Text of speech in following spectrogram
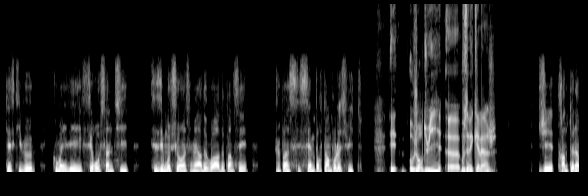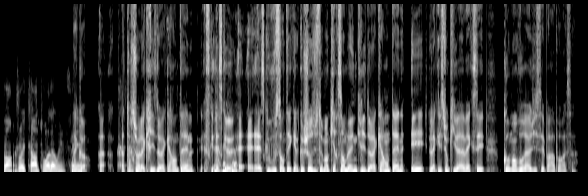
Qu'est-ce qu'il veut? Comment il est ses ressentis, ses émotions, sa manière de voir, de penser. Je pense que c'est important pour la suite. Et aujourd'hui, euh, vous avez quel âge? J'ai 39 ans, j'aurai 40 au mois d'avril. D'accord. Ah, attention à la crise de la quarantaine. Est-ce que, est-ce que, est-ce que vous sentez quelque chose justement qui ressemble à une crise de la quarantaine? Et la question qui va avec, c'est comment vous réagissez par rapport à ça?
